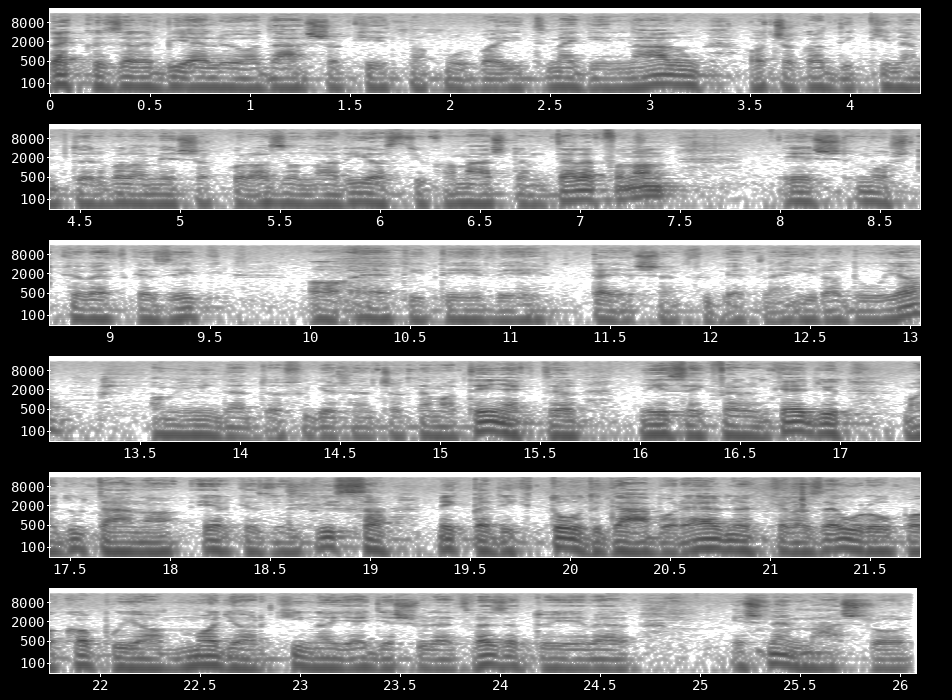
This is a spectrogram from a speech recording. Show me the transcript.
legközelebbi előadása két nap múlva itt megint nálunk, ha csak addig ki nem tör valami, és akkor azonnal riasztjuk, ha más nem telefonon, és most következik a Heti TV teljesen független híradója, ami mindentől független, csak nem a tényektől. Nézzék velünk együtt, majd utána érkezünk vissza, mégpedig Tóth Gábor elnökkel, az Európa kapuja Magyar-Kínai Egyesület vezetőjével, és nem másról,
